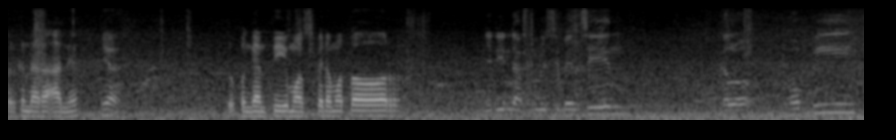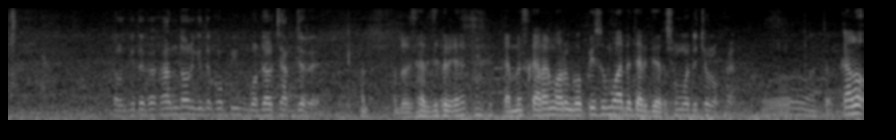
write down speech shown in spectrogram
berkendaraan ya. Ya. Untuk pengganti mau sepeda motor. Jadi tidak perlu isi bensin. Kalau kopi, kalau kita ke kantor kita kopi modal charger ya. Ada charger ya. Karena sekarang warung kopi semua ada charger. Semua dicolokan. Oh, mantap. Kalau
